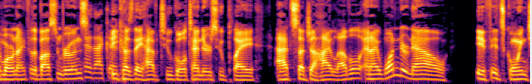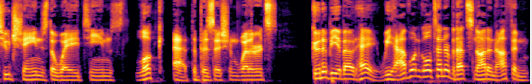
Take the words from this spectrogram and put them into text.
tomorrow night for the Boston Bruins They're that good. because they have two goaltenders who play at such a high level. And I wonder now if it's going to change the way teams look at the position, whether it's going to be about, hey, we have one goaltender, but that's not enough. And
